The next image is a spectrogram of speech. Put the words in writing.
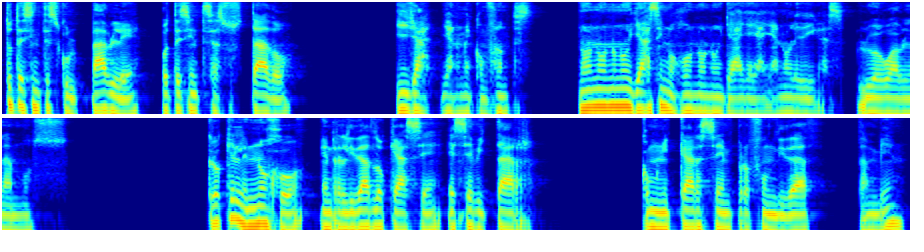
tú te sientes culpable o te sientes asustado y ya, ya no me confrontes. No, no, no, no, ya se enojó, no, no, ya, ya, ya, ya no le digas. Luego hablamos. Creo que el enojo en realidad lo que hace es evitar comunicarse en profundidad también.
